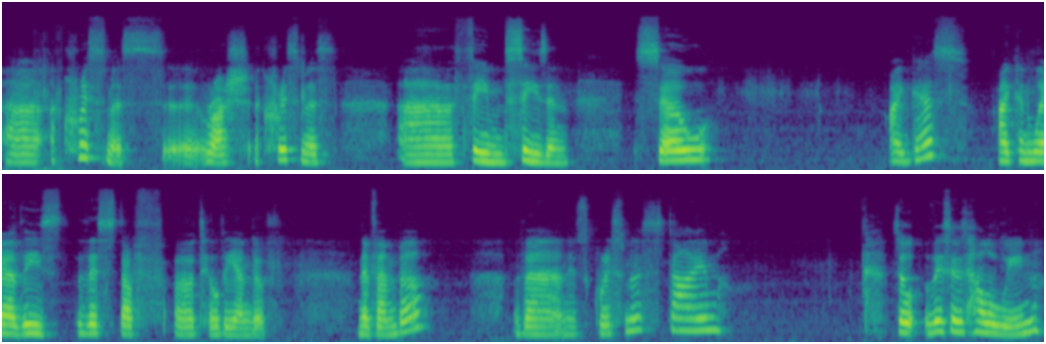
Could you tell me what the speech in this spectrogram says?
uh, a Christmas uh, rush, a Christmas uh, themed season. So I guess I can wear these this stuff uh, till the end of November then it's Christmas time. So this is Halloween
